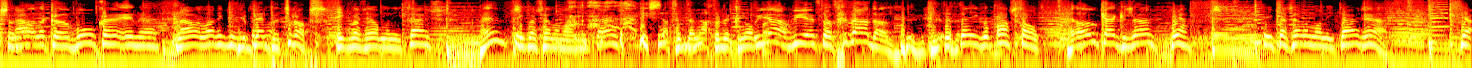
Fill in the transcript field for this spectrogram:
zo Nou. dadelijk eh, wolken en eh, Nou, laat ik je je bent betrapt. Ik was helemaal niet thuis. Hè? Ik was helemaal niet thuis. Die zat er dan achter de knoppen. Ja, wie heeft dat gedaan dan? Dat deed ik op afstand. oh, kijk eens aan. Ja. Ik was helemaal niet thuis. Ja. Ja.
